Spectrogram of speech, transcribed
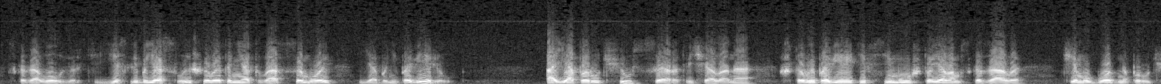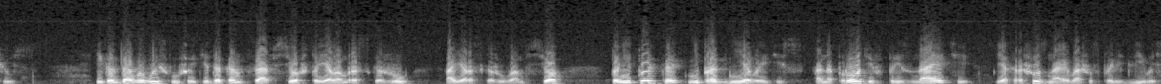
— сказал Олверти, — «если бы я слышал это не от вас самой, я бы не поверил». «А я поручусь, сэр», — отвечала она, — «что вы поверите всему, что я вам сказала, чем угодно поручусь. И когда вы выслушаете до конца все, что я вам расскажу, а я расскажу вам все, то не только не прогневаетесь, а напротив признаете, я хорошо знаю вашу справедливость,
